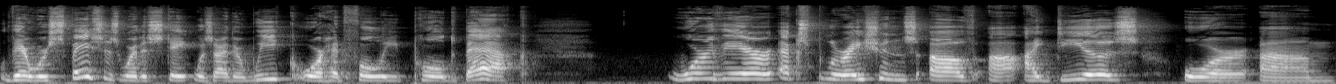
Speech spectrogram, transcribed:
there were spaces where the state was either weak or had fully pulled back, were there explorations of uh, ideas or um,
